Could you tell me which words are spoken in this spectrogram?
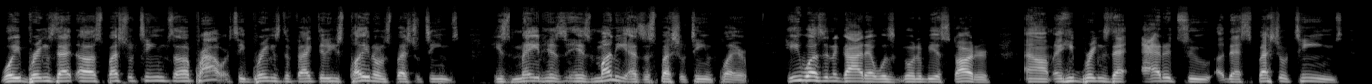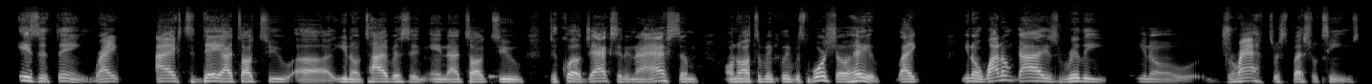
Well, he brings that uh, special teams uh, prowess. He brings the fact that he's played on special teams. He's made his his money as a special teams player. He wasn't a guy that was going to be a starter, um, and he brings that attitude that special teams is a thing, right? I asked today, I talked to uh, you know, Tyvis and, and I talked to D'Qwell Jackson, and I asked him on Ultimate Cleveland Sports Show, hey, like, you know, why don't guys really you know, draft for special teams?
